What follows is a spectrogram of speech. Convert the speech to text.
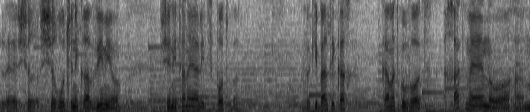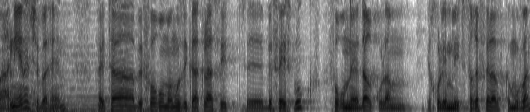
לשירות שנקרא וימיו, שניתן היה לצפות בה. וקיבלתי כך כמה תגובות. אחת מהן, או המעניינת שבהן, הייתה בפורום המוזיקה הקלאסית אה, בפייסבוק, פורום נהדר, כולם יכולים להצטרף אליו כמובן,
